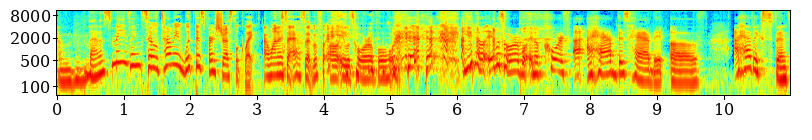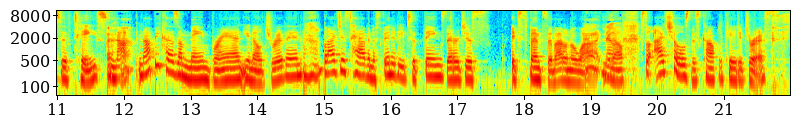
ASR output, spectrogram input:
Um, That is amazing. So tell me what this first dress looked like. I wanted to ask that before. Oh, it was horrible. you know, it was horrible. And of course, I, I have this habit of I have expensive taste, Uh-huh. not not because I'm name brand, you know, driven, Uh-huh. but I just have an affinity to things that are just expensive. I don't know why, you no. know. So I chose this complicated dress.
